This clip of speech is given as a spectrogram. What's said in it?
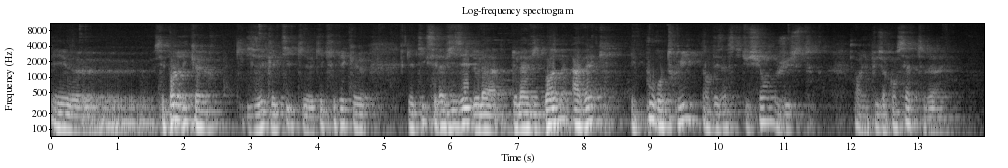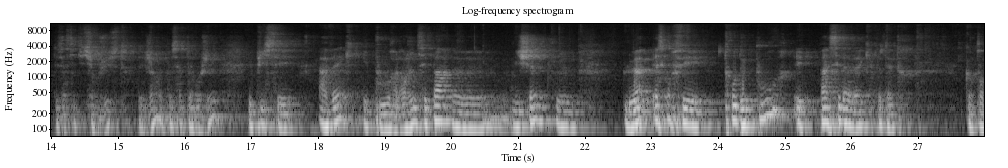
Et euh, c'est Paul Ricoeur qui disait que l'éthique, qui écrivait que L'éthique, c'est la visée de la, de la vie bonne avec et pour autrui dans des institutions justes. Alors il y a plusieurs concepts des institutions justes, déjà, on peut s'interroger. Et puis c'est avec et pour. Alors je ne sais pas, euh, Michel, est-ce qu'on fait trop de pour et pas assez d'avec, peut-être, quand on,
